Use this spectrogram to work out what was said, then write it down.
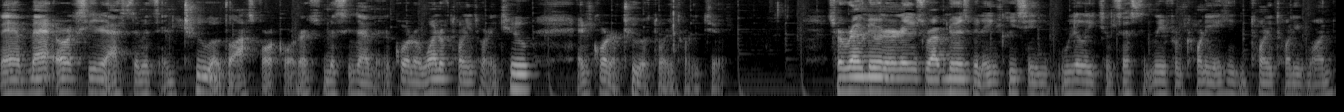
they have met or exceeded estimates in two of the last four quarters, missing them in quarter one of 2022 and quarter two of 2022. So revenue and earnings, revenue has been increasing really consistently from 2018 to 2021.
